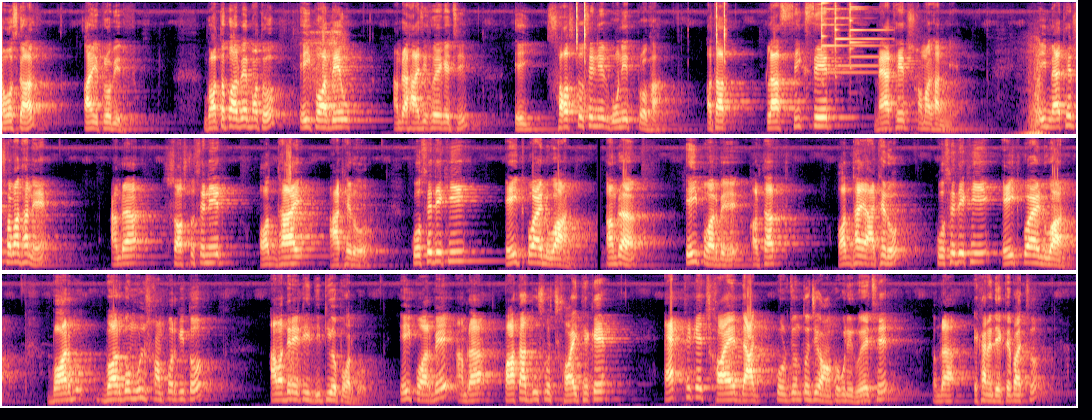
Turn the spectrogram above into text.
নমস্কার, আমি প্রবীর। গত পর্বের মতো এই পর্বেও আমরা হাজির হয়ে গেছি এই ষষ্ঠ শ্রেণির গণিত প্রভা, অর্থাৎ ক্লাস সিক্সের ম্যাথের সমাধান নিয়ে। এই ম্যাথের সমাধানে আমরা ষষ্ঠ শ্রেণির অধ্যায় আঠেরো, কোষে দেখি এইট পয়েন্ট ওয়ান আমরা এই পর্বে, অর্থাৎ অধ্যায় আঠেরো, কোষে দেখি এইট পয়েন্ট ওয়ান বর্গ, বর্গমূল সম্পর্কিত আমাদের এটি দ্বিতীয় পর্ব। এই পর্বে আমরা পাতা দুশো ছয় থেকে এক থেকে ছয় দাগ পর্যন্ত যে অঙ্কগুলি রয়েছে, তোমরা এখানে দেখতে পাচ্ছ।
